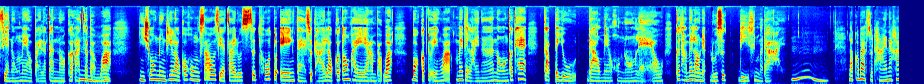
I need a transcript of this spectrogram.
เสียน้องแมวไปละกันเนาะก็อาจจะแบบว่า มีช่วงหนึ่งที่เราก็คงเศร้าเสียใจรู้สึกโทษตัวเอง แต่สุดท้ายเราก็ต้องพยายามแบบว่าบอกกับตัวเองว่าไม่เป็นไรนะ น้องก็แค่กลับไปอยู่ดาวแมวของน้องแล้ว ก็ทำให้เราเนี่ยรู้สึกดีขึ้นมาได้อืมแล้วก็แบบสุดท้ายนะคะ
